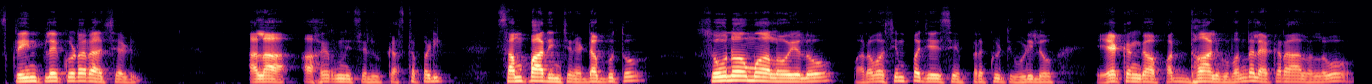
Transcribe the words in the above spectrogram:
స్క్రీన్ ప్లే కూడా రాశాడు. అలా అహర్నిశలు కష్టపడి సంపాదించిన డబ్బుతో సోనోమా లోయలో పరవశింపజేసే ప్రకృతి ఒడిలో ఏకంగా పద్నాలుగు వందల ఎకరాలలో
